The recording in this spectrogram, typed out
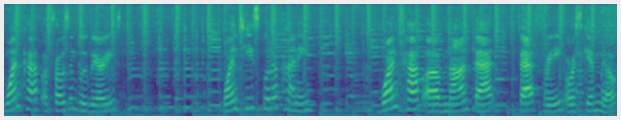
one cup of frozen blueberries, one teaspoon of honey, one cup of non-fat, fat-free or skim milk,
